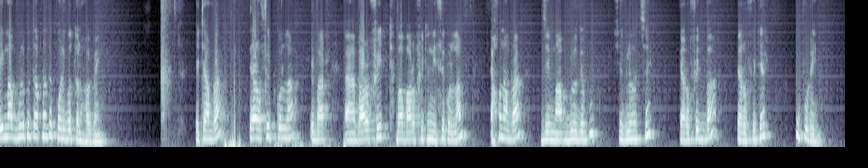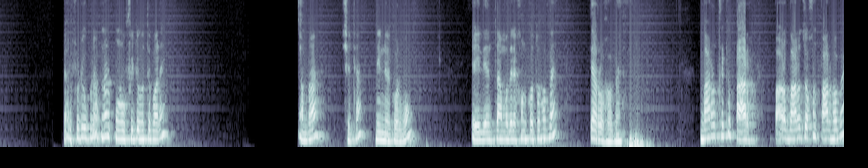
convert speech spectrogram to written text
এই মাপগুলো কিন্তু আপনাদের পরিবর্তন হবে। এটা আমরা তেরো ফিট করলাম, এবার বারো ফিট বা বারো ফিটের নিচে করলাম। এখন আমরা যে মাপগুলো দেব, সেগুলো হচ্ছে তেরো ফিট বা তেরো ফিটের উপরেই তেরো ফিটের উপরে আপনার পনেরো ফিটও হতে পারে। আমরা সেটা নির্ণয় করব। এই লেন্থটা আমাদের এখন কত হবে? তেরো হবে। বারো থেকে পার, বারো যখন পার হবে,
